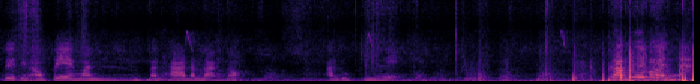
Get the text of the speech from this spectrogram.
เดี๋ยวจึงเอาแปรงมันมาทาดำรังเนาะเอาลูกกินแหละก่อนรำเลยบ่อนค่ะ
